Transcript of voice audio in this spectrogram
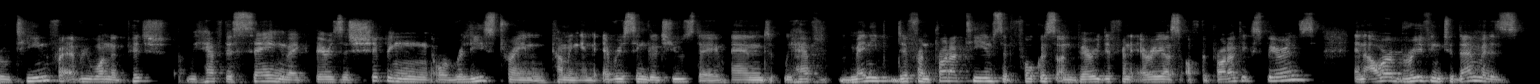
routine for everyone at Pitch. We have this saying like there is a shipping or release train coming in every single Tuesday. And we have many different product teams that focus on very different areas of the product experience. And our briefing to them is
